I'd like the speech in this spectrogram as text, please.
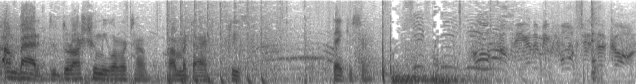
I'm bad. Dude, do not shoot me one more time. I'm gonna die, please. Thank you, sir. Half of the enemy forces are gone.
